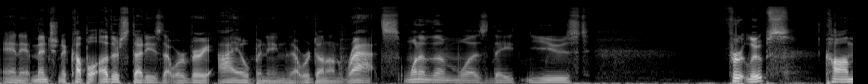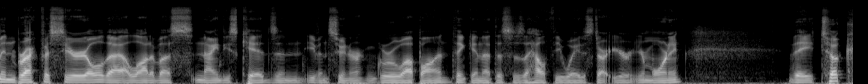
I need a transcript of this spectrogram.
and it mentioned a couple other studies that were very eye-opening that were done on rats. One of them was they used Froot Loops, common breakfast cereal that a lot of us 90s kids and even sooner grew up on, thinking that this is a healthy way to start your, your morning. They took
